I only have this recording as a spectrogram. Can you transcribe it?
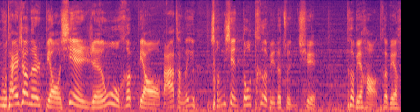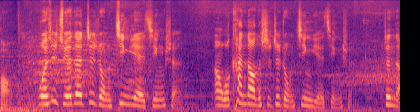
舞台上的表现、人物和表达，整个呈现都特别的准确，特别好，特别好。我是觉得这种敬业精神，嗯，我看到的是这种敬业精神，真的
